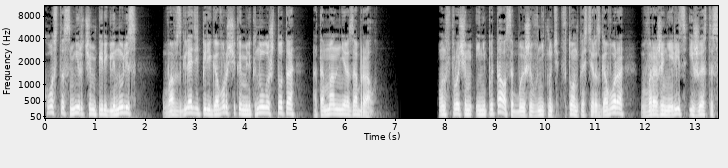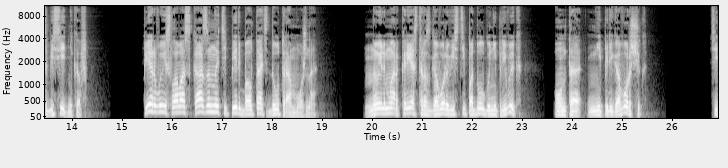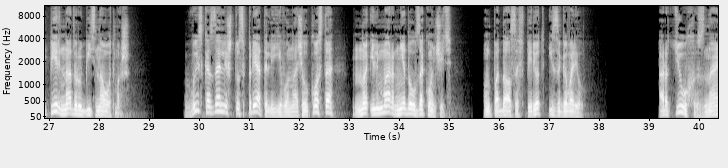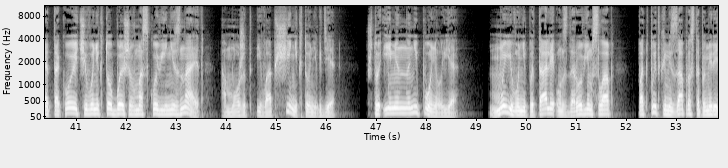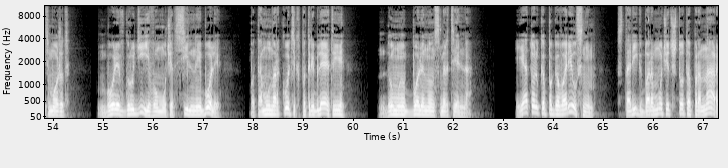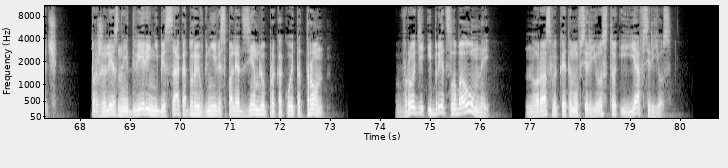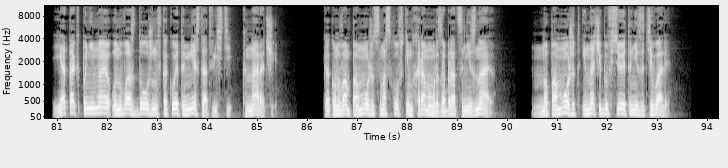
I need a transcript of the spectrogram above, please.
Коста с Мирчем переглянулись, во взгляде переговорщика мелькнуло что-то, атаман не разобрал. Он, впрочем, и не пытался больше вникнуть в тонкости разговора, в выражение лиц и жесты собеседников. Первые слова сказаны, теперь болтать до утра можно. Но Эльмар Крест разговоры вести подолгу не привык, он-то не переговорщик. Теперь надо рубить наотмашь. «Вы сказали, что спрятали его», — начал Коста, но Ильмар не дал закончить. Он подался вперед и заговорил. «Артюх знает такое, чего никто больше в Москве не знает, а может и вообще никто нигде. Что именно, не понял я. Мы его не пытали, он здоровьем слаб, под пытками запросто помереть может. Боли в груди его мучат, сильные боли. Потому наркотик потребляет и... Думаю, болен он смертельно. Я только поговорил с ним. Старик бормочет что-то про нарочь, про железные двери, небеса, которые в гневе спалят землю, про какой-то трон. Вроде и бред слабоумный, но раз вы к этому всерьез, то и я всерьез. Я так понимаю, он вас должен в какое-то место отвезти, к Нарочи. Как он вам поможет с московским храмом разобраться, не знаю. Но поможет, иначе бы все это не затевали.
